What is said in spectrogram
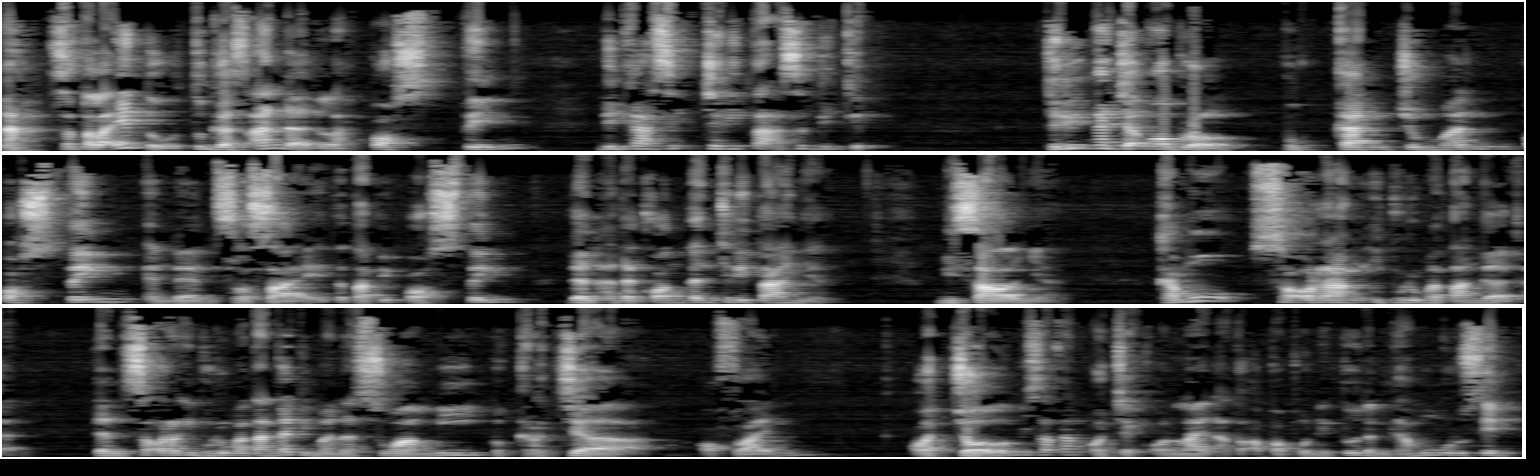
Nah, setelah itu tugas Anda adalah posting dikasih cerita sedikit jadi ngajak ngobrol, bukan cuman posting and then selesai, tetapi posting dan ada konten ceritanya. Misalnya, kamu seorang ibu rumah tangga kan, dan seorang ibu rumah tangga di mana suami bekerja offline, ojol misalkan, ojek online atau apa pun itu, dan kamu ngurusin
